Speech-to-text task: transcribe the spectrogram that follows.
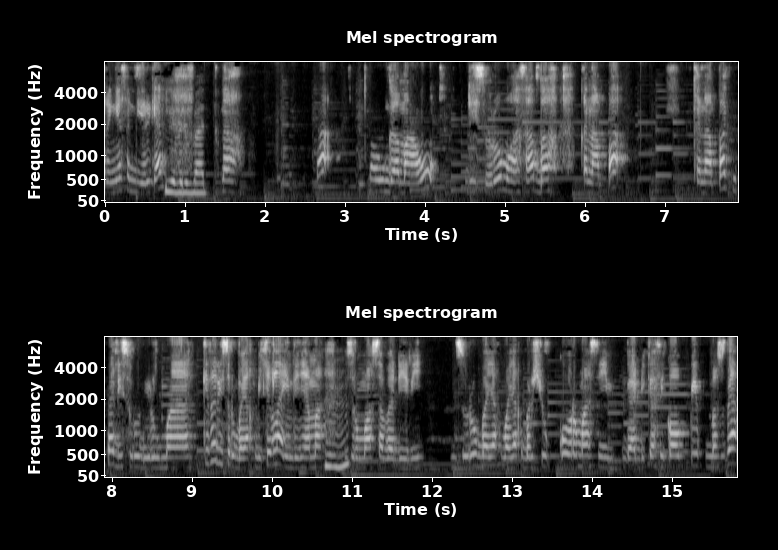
seringnya sendiri kan? Iya berbat nah kita mau nggak mau disuruh muhasabah. Kenapa? Kenapa kita disuruh di rumah? Kita disuruh banyak mikir lah intinya mah. Hmm. disuruh muhasabah diri disuruh banyak-banyak bersyukur. Masih nggak dikasih covid. Maksudnya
